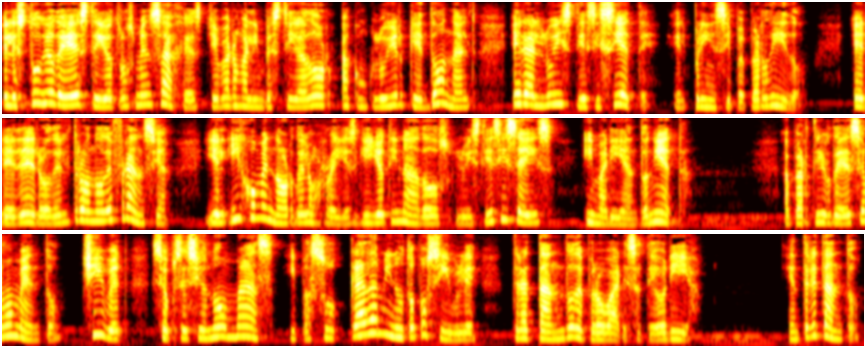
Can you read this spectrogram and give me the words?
El estudio de este y otros mensajes llevaron al investigador a concluir que Donald era Luis XVII, el príncipe perdido, heredero del trono de Francia y el hijo menor de los reyes guillotinados Luis XVI y María Antonieta. A partir de ese momento, Chivet se obsesionó más y pasó cada minuto posible tratando de probar esa teoría. Entretanto,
